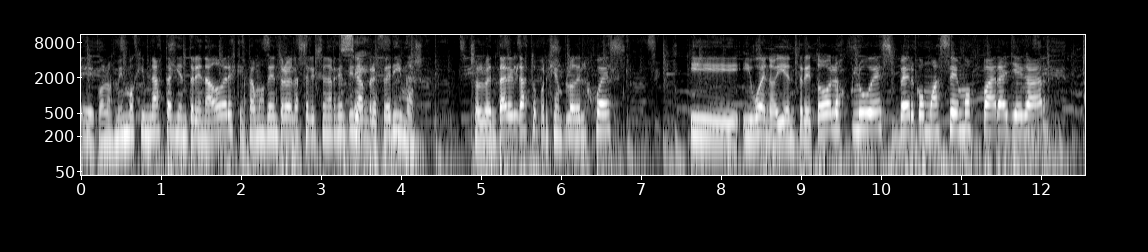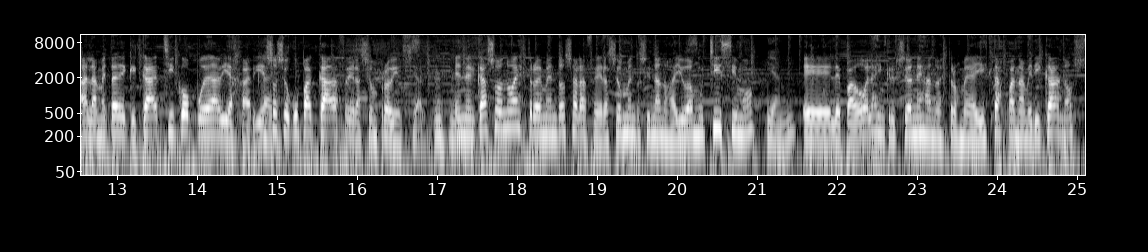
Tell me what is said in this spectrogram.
eh, con los mismos gimnastas y entrenadores que estamos dentro de la selección argentina Sí. preferimos solventar el gasto, por ejemplo, del juez. Y, y bueno, y entre todos los clubes ver cómo hacemos para llegar a la meta de que cada chico pueda viajar. Y Claro. eso se ocupa cada federación provincial. En el caso nuestro de Mendoza, la Federación Mendocina nos ayuda muchísimo. Bien. Eh, le pagó las inscripciones a nuestros medallistas panamericanos.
